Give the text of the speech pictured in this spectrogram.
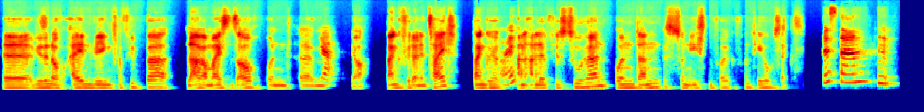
Äh, wir sind auf allen Wegen verfügbar. Lara meistens auch. Und ähm, ja. ja, danke für deine Zeit. Danke an alle fürs Zuhören und dann bis zur nächsten Folge von T hoch 6. Bis dann.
